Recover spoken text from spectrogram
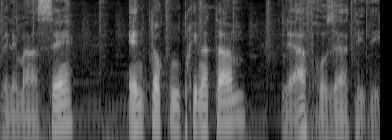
ולמעשה אין תוקף מבחינתם לאף חוזה עתידי.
